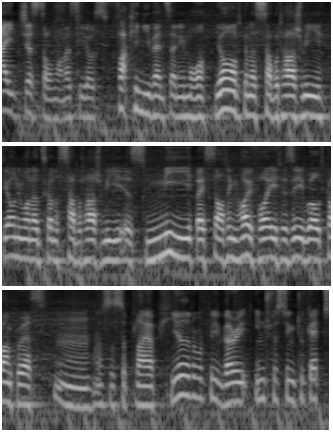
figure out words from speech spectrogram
I just don't want to see those fucking events anymore. You're not gonna sabotage me. The only one that's gonna sabotage me is me by starting HoI4 A to Z World Conquest. Hmm, there's a supply up here that would be very interesting to get.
